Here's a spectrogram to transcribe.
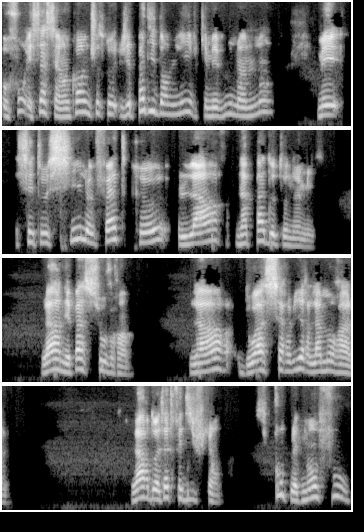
au fond, et ça c'est encore une chose que j'ai pas dit dans le livre qui m'est venu maintenant, mais c'est aussi le fait que l'art n'a pas d'autonomie. L'art n'est pas souverain. L'art doit servir la morale. L'art doit être édifiant. C'est complètement fou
